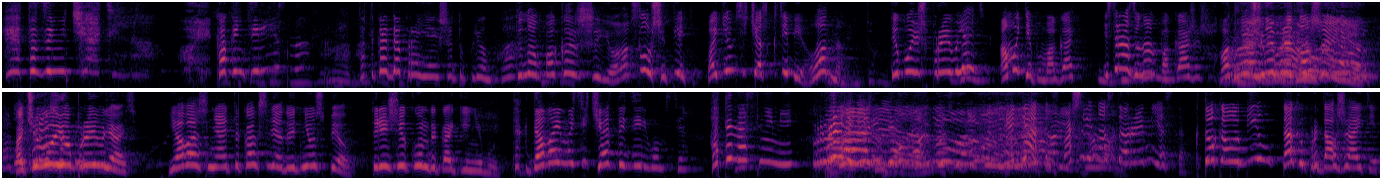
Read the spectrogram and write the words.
Это замечательно! Ой, как интересно! А ты когда проявишь эту пленку, а? Ты нам покажешь ее, а? Слушай, Петя, пойдем сейчас к тебе, ладно? Ты будешь проявлять, а мы тебе помогать. И сразу нам покажешь. Отличное предложение. А чего ее проявлять? Я вас снять-то как следует не успел. Три секунды какие-нибудь. Так давай мы сейчас додеремся. А ты нас сними. Правильно, ребята. Ребята, пошли на старое место. Кто кого бил, так и продолжайте.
